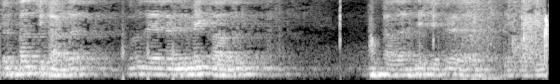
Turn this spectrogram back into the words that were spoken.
fırsat çıkardı. Bunu değerlendirmek lazım. Bu kadar. Teşekkür ederim. Teşekkür ederim.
